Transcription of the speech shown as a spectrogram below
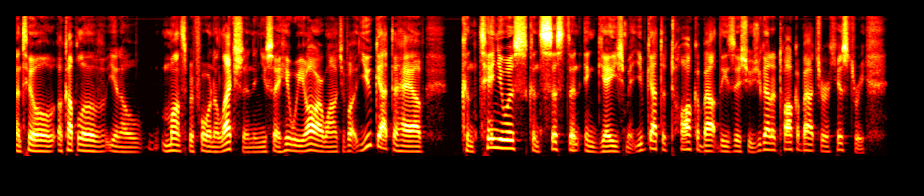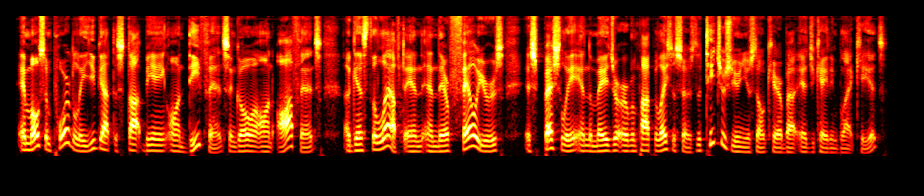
until a couple of you know months before an election, and you say, "Here we are. Why don't you vote?" You got to have continuous, consistent engagement. You've got to talk about these issues. You've got to talk about your history. And most importantly, you've got to stop being on defense and go on offense against the left and, and their failures, especially in the major urban population centers. The teachers' unions don't care about educating black kids.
